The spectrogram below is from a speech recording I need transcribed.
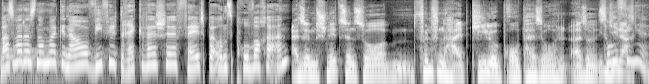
Was war das nochmal genau? Wie viel Dreckwäsche fällt bei uns pro Woche an? Also im Schnitt sind so fünfeinhalb Kilo pro Person. Also so je nach, viel?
